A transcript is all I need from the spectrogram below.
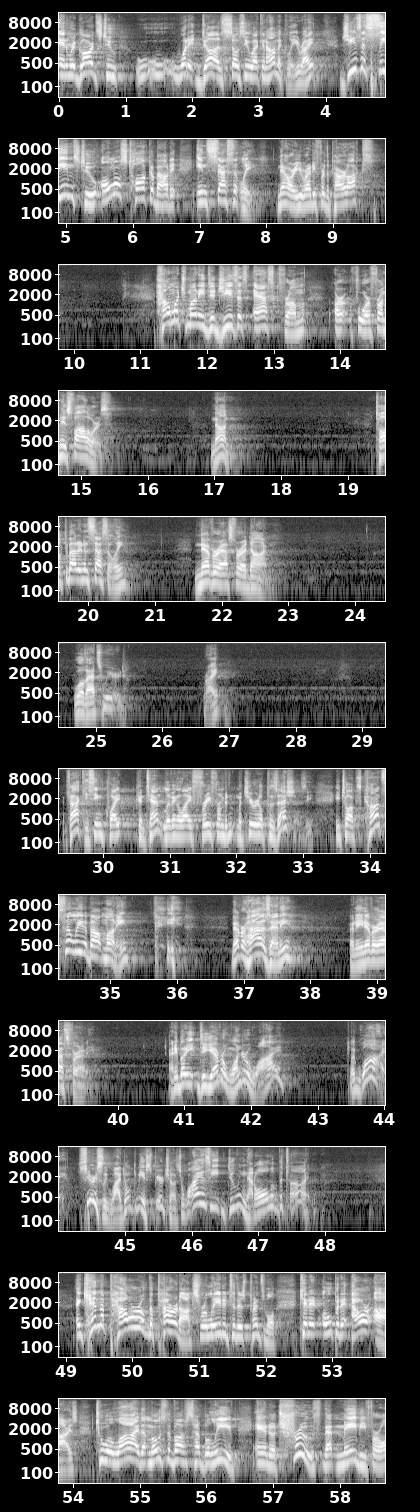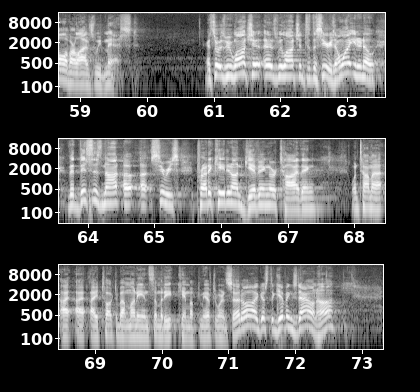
in regards to what it does socioeconomically, right? Jesus seems to almost talk about it incessantly. Now, are you ready for the paradox? How much money did Jesus ask from or for from his followers? None. Talked about it incessantly, never asked for a dime. Well, that's weird, right? In fact, he seemed quite content living a life free from material possessions. He, he talks constantly about money. He never has any, and he never asks for any. Anybody, do you ever wonder why? Like, why? Seriously, why? Don't give me a spiritual answer. Why is he doing that all of the time? And can the power of the paradox related to this principle, can it open our eyes to a lie that most of us have believed and a truth that maybe for all of our lives we've missed? And so as we launch, as we launch into the series, I want you to know that this is not a, a series predicated on giving or tithing. One time I, I, I, talked about money and somebody came up to me afterward and said, oh, I guess the giving's down, huh?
